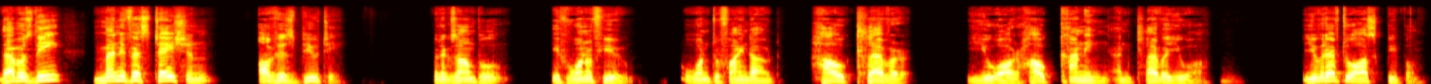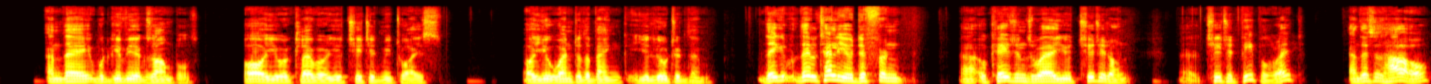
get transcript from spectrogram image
That was the manifestation of his beauty. For example, if one of you want to find out how clever you are, how cunning and clever you are. You would have to ask people, and they would give you examples. Oh, you were clever, you cheated me twice. Or oh, you went to the bank, you looted them. They'll tell you different uh, occasions where you uh, cheated people, right? And this is how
